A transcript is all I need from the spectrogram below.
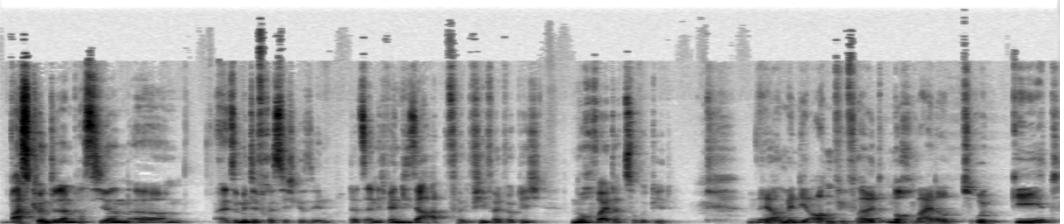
was könnte dann passieren, ähm, also mittelfristig gesehen, letztendlich, wenn diese Artenvielfalt wirklich noch weiter zurückgeht? Naja, wenn die Artenvielfalt noch weiter zurückgeht,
